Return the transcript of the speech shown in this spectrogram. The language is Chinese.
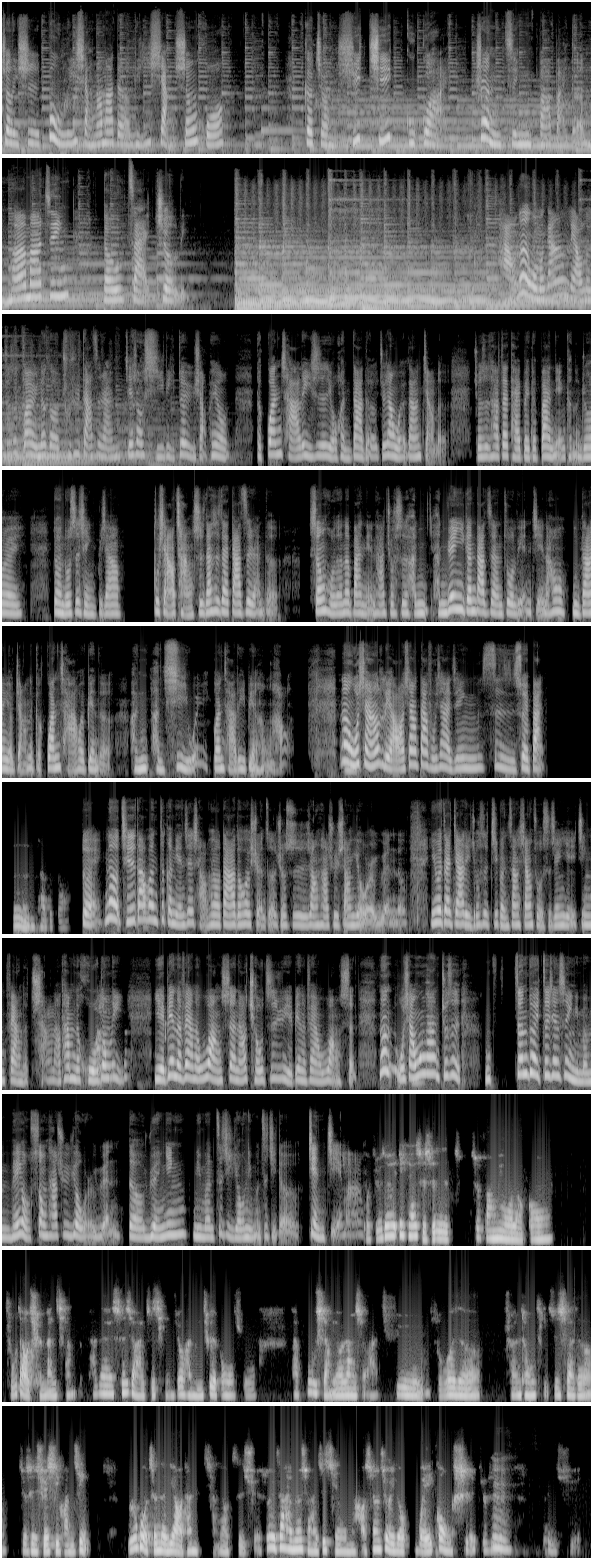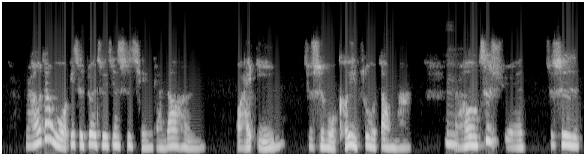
这里是不理想妈妈的理想生活，各种稀奇古怪、正经八百的妈妈经都在这里。好，那我们刚刚聊了，就是关于那个出去大自然接受洗礼，对于小朋友的观察力是有很大的。就像我刚刚讲的，就是他在台北的半年，可能就会。对很多事情比较不想要尝试，但是在大自然的生活的那半年，他就是很很愿意跟大自然做连接。然后你刚刚有讲那个观察会变得很很细微，观察力变很好。那我想要聊啊，像大福现在已经四岁半，嗯，差不多。对，那其实大部分这个年纪的小朋友，大家都会选择就是让他去上幼儿园了，因为在家里就是基本上相处的时间也已经非常的长，然后他们的活动力 也变得非常的旺盛，然后求知欲也变得非常旺盛。那我想问看，就是你针对这件事情，你们没有送他去幼儿园的原因，你们自己有你们自己的见解吗？我觉得一开始是这方面，我老公主导权蛮强的。他在生小孩之前就很明确的跟我说，他不想要让小孩去所谓的传统体制下的就是学习环境。如果真的要，他想要自学。所以在还没有小孩之前，我们好像就有一个为共识，就是自学。然后，但我一直对这件事情感到很怀疑，就是我可以做到吗？然后自学就是。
